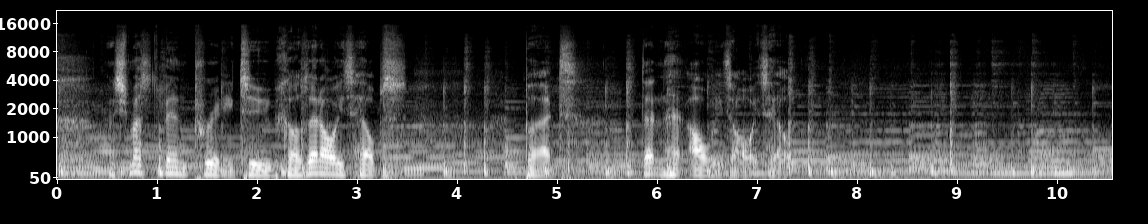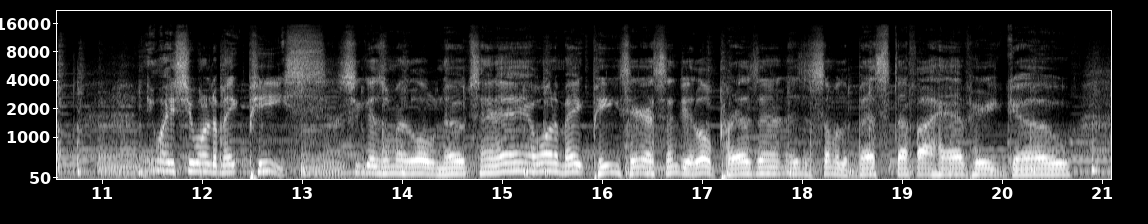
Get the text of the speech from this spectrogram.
And she must have been pretty too, because that always helps, but doesn't ha- always, always help. Anyway, she wanted to make peace. She gives him a little note saying, Hey, I want to make peace here. I send you a little present. This is some of the best stuff I have. Here you go.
